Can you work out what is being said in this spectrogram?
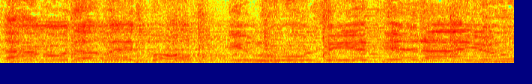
tamo daleko iluzije tjeraju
